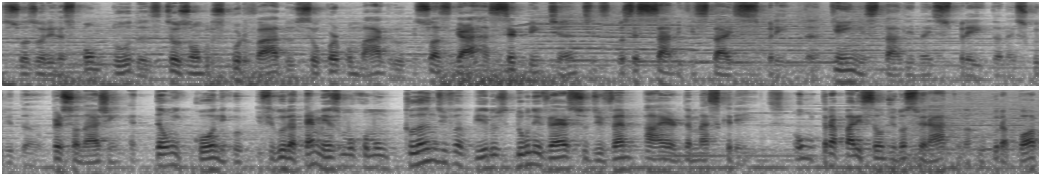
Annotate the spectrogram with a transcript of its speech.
suas orelhas pontudas, seus ombros curvados, seu corpo magro e suas garras serpenteantes, você sabe que está à espreita. Quem está ali na espreita, na escuridão? O personagem é tão icônico que figura até mesmo como um clã de vampiros do universo de Vampire the Masquerade. Outra aparição de Nosferatu na cultura pop,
